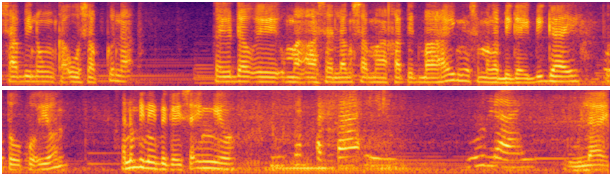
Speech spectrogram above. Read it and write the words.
Sabi nung kausap ko na kayo daw eh umaasa lang sa mga kapitbahay niyo, sa mga bigay-bigay. Totoo po yon? Anong binibigay sa inyo? Minsan pagkain, gulay. Gulay.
